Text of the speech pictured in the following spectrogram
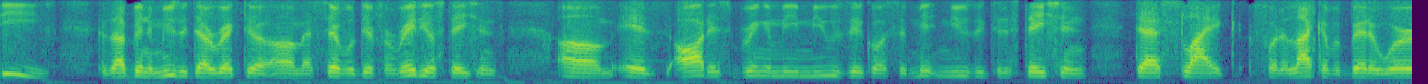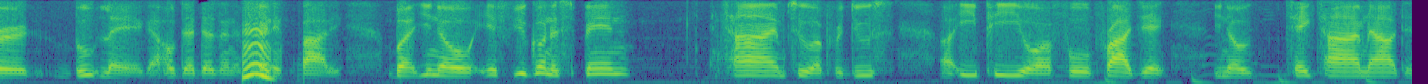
peeves, because I've been a music director um, at several different radio stations, um, is artists bringing me music or submitting music to the station that's like, for the lack of a better word, bootleg. I hope that doesn't offend Mm. anybody. But you know, if you're going to spend time to uh, produce an EP or a full project, you know, take time out to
